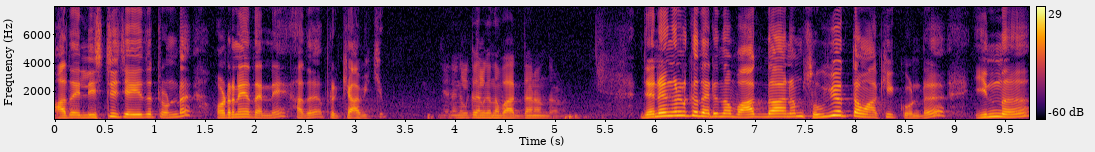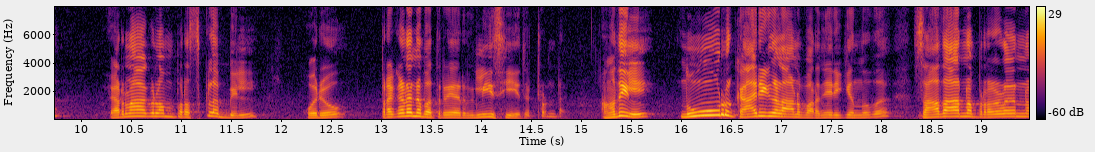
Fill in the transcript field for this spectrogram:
അത് ലിസ്റ്റ് ചെയ്തിട്ടുണ്ട്. ഉടനെ തന്നെ അത് പ്രഖ്യാപിക്കും. ജനങ്ങൾക്ക് നൽകുന്ന വാഗ്ദാനം എന്താണ്? ജനങ്ങൾക്ക് തരുന്ന വാഗ്ദാനം സുവ്യക്തമാക്കിക്കൊണ്ട് ഇന്ന് എറണാകുളം പ്രസ് ക്ലബിൽ ഒരു പ്രകടന പത്രിക റിലീസ് ചെയ്തിട്ടുണ്ട്. അതിൽ നൂറ് കാര്യങ്ങളാണ് പറഞ്ഞിരിക്കുന്നത്. സാധാരണ പ്രകടന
